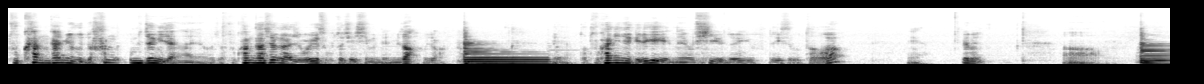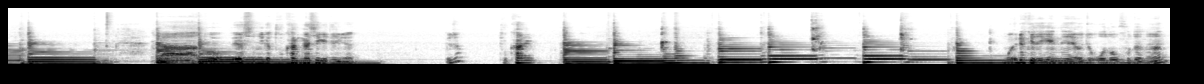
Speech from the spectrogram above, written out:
두 칸 가면? 한 음정이잖아요. 그죠? 두 칸 가셔가지고 여기서부터 치시면 됩니다. 그죠? 예, 또두 칸이니까 여기겠네요. 시, 그죠? 여기, 여기서부터. 예. 그러면, 어, 라도 외웠으니까 두 칸 가시게 되면, 그죠? 두 칸, 이렇게 되겠네요. 5도 코드는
